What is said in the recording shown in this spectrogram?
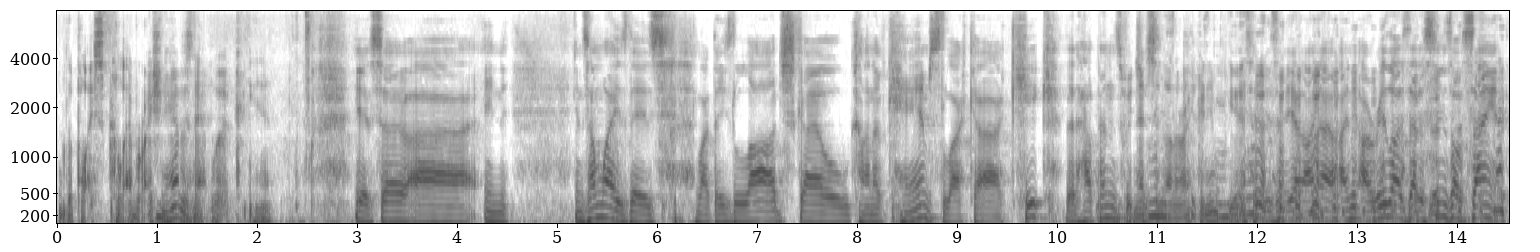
the place collaboration. How does that work? Yeah. Yeah, so uh, in in some ways, there's like these large scale kind of camps, like uh, Kick, that happens, which That's is another acronym. Yeah. Yeah, I know. I, I realised that as soon as I was saying it.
